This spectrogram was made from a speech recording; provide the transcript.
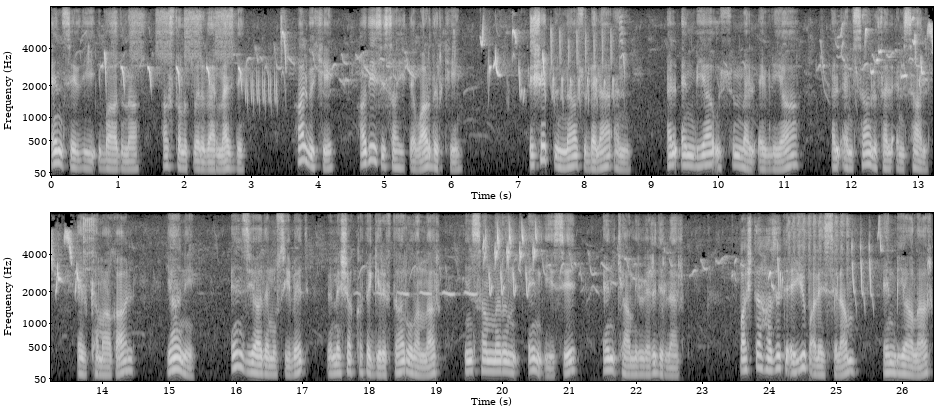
en sevdiği ibadına hastalıkları vermezdi. Halbuki hadisi sahihte vardır ki, Eşeddün nasu belaen, el enbiyâ sümmel evliya, el emsalü fel emsal.'' El kemagal yani en ziyade musibet ve meşakkate giriftar olanlar insanların en iyisi, en kamilleridirler. Başta Hz. Eyüp aleyhisselam, enbiyalar,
